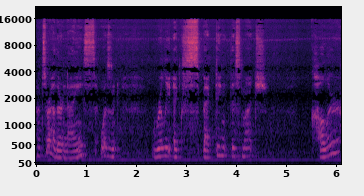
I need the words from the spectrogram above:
that's rather nice. I wasn't really expecting this much color.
